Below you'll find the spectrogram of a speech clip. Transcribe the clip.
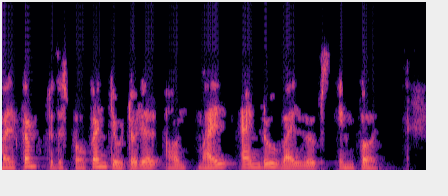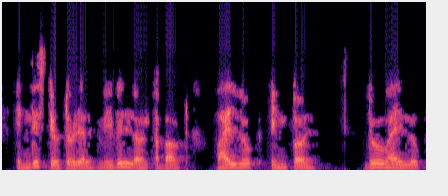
Welcome to the spoken tutorial on while and do while loops in Perl. In this tutorial we will learn about while loop in Perl, do while loop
